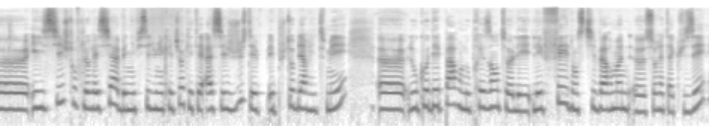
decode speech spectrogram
Euh, et ici, je trouve que le récit a bénéficié d'une écriture qui était assez juste et, et plutôt bien rythmée. Euh, donc, au départ, on nous présente les, faits dont Steve Harmon euh, serait accusé,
